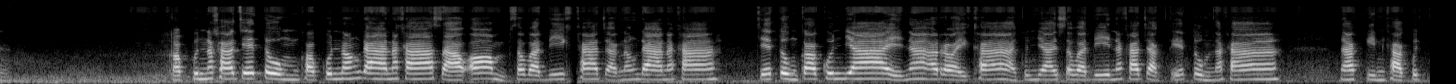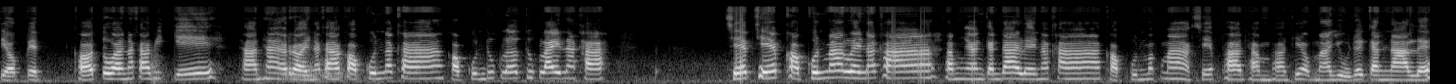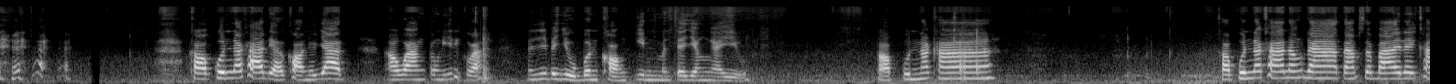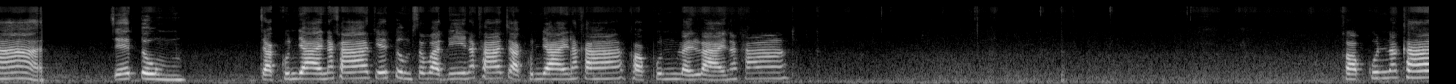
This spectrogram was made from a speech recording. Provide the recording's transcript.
ขอบคุณนะคะ เจ๊ตุ่ม ขอบคุณน้องดานะคะ สาวอ้อม สวัสดีค่ะจากน้องดานะคะ เจ๊ตุ่มก็คุณยายน่าอร่อยค่ะ คุณยายสวัสดีนะคะ จากเจ๊ตุ่มนะคะน่ากินค่ะก๋วยเตี๋ยวเป็ดขอตัวนะคะ พี่เก๋ทานให้อร่อยนะคะ ขอบคุณนะคะ ขอบคุณทุกเลิฟทุกไลค์นะคะ เชฟเชฟขอบคุณมากเลยนะคะทำงานกันได้เลยนะคะ ขอบคุณมาก ๆ เชฟพาทำพาเที่ยวมาอยู่ด้วยกันนานเลย ขอบคุณนะคะ เดี๋ยวขออนุญาตเอาวางตรงนี้ดีกว่า มันจะไปอยู่บนของกินมันจะยังไงอยู่ ขอบคุณนะคะ ขอบคุณนะคะ น้องดาตามสบายเลยค่ะ เจ๊ตุ่มจากคุณยายนะคะ เจ๊ตุ่มสวัสดีนะคะ จากคุณยายนะคะ ขอบคุณหลาย ๆ นะคะ ขอบคุณนะคะ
